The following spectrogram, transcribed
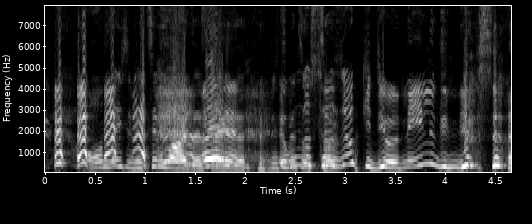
Onda işte ritim var deseydi. Ritmi e bunda tuttur. söz yok ki diyor. Neyini dinliyorsun?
